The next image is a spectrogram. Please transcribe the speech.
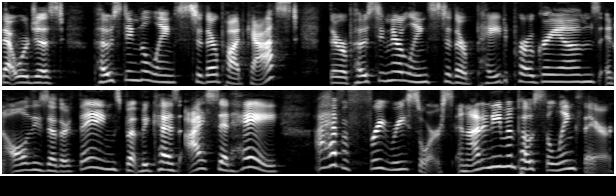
that were just posting the links to their podcast. They were posting their links to their paid programs and all these other things. But because I said, Hey, I have a free resource and I didn't even post the link there.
